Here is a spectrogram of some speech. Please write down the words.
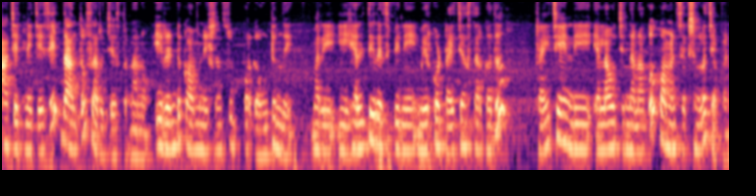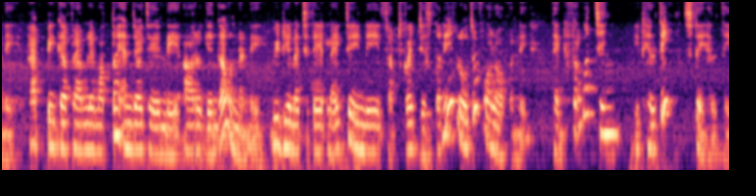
ఆ చట్నీ చేసి దాంతో సర్వ్ చేస్తున్నాను. ఈ రెండు కాంబినేషన్ సూపర్గా ఉంటుంది. మరి ఈ హెల్తీ రెసిపీని మీరు కూడా ట్రై చేస్తారు కదా? ట్రై చేయండి. ఎలా వచ్చిందో నాకు కామెంట్ సెక్షన్లో చెప్పండి. హ్యాపీగా ఫ్యామిలీ మొత్తం ఎంజాయ్ చేయండి. ఆరోగ్యంగా ఉండండి. వీడియో నచ్చితే లైక్ చేయండి. సబ్స్క్రైబ్ చేసుకొని రోజు ఫాలో అవ్వండి. Thank you for watching. It healthy. Stay healthy.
